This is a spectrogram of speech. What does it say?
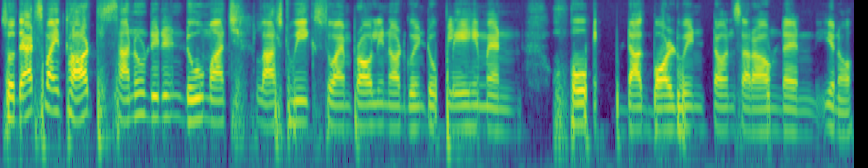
So that's my thought. Sanu didn't do much last week, so I'm probably not going to play him and hope Doug Baldwin turns around and, you know,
